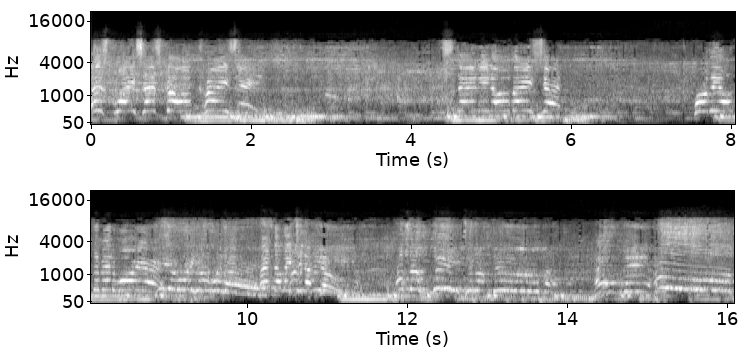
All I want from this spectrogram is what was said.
This place has gone crazy! Standing ovation for the Ultimate Warrior! And the Legion of Doom! And the Legion of Doom! And the Ultimate Warrior!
